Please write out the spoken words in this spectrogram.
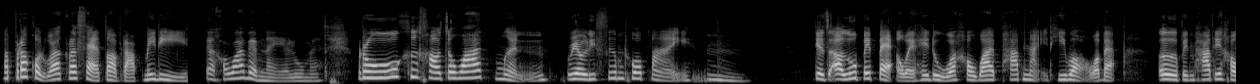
แล้วปรากฏว่ากระแสตอบรับไม่ดี แต่เขาวาดแบบไหนอะรู้ไหม รู้คือเขาจะวาดเหมือน realism ทั่วไป อืม เดี๋ยวจะเอารูปไปแปะเอาไว้ให้ดูว่าเขาวาดภาพไหนที่บอกว่าแบบ เออเป็นภาพที่เขา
